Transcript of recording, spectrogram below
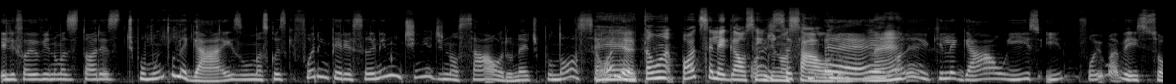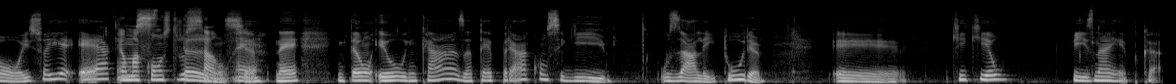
ele foi ouvindo umas histórias, tipo, muito legais, umas coisas que foram interessantes, e não tinha dinossauro, né? Tipo, nossa, É, olha... então pode ser legal sem dinossauro, é, né? Olha que legal isso. E não foi uma vez só. Isso aí é, é a É uma construção, constância, né? Então, eu em casa, até para conseguir usar a leitura, o que, que eu fiz na época?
